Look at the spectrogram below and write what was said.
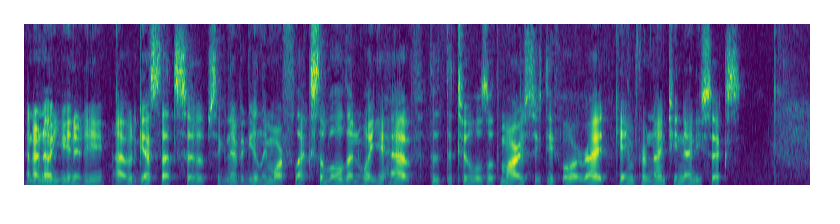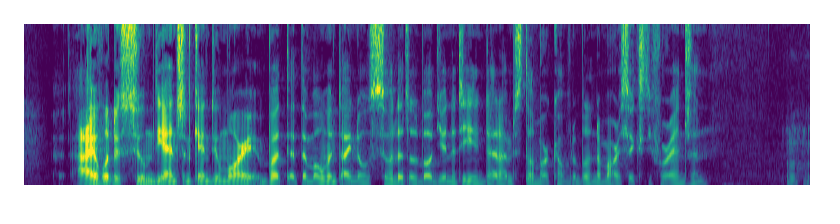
And I know Unity, I would guess that's uh, significantly more flexible than what you have the, the tools with Mario 64, right? Game from 1996. I would assume the engine can do more, but at the moment I know so little about Unity that I'm still more comfortable in the Mario 64 engine. hmm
